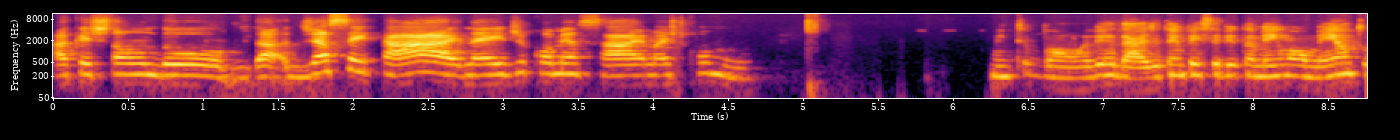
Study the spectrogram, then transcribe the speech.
a questão do, da, de aceitar né, e de começar é mais comum. Muito bom, é verdade. Eu tenho percebido também um aumento,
